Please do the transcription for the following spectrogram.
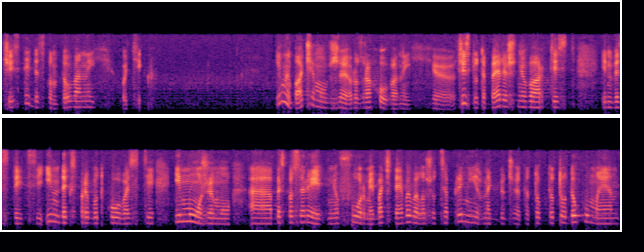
чистий дисконтований потік. І ми бачимо вже розрахований е, чисту теперішню вартість інвестицій, індекс прибутковості і можемо е, безпосередньо в формі, бачите, я вивела, що це примірник бюджету, тобто то документ,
